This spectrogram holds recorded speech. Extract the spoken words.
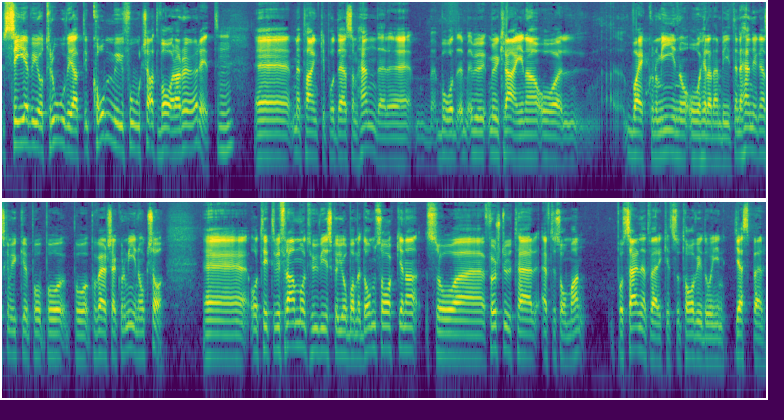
ser vi och tror vi att det kommer ju fortsatt vara rörigt. Mm. Eh, med tanke på det som händer, eh, både med Ukraina och vad ekonomin och, och, hela den biten. Det händer ju ganska mycket på, på, på, på världsekonomin också. Eh, och tittar vi framåt hur vi ska jobba med de sakerna så eh, först ut här efter sommaren på Särnätverket så tar vi då in Jesper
